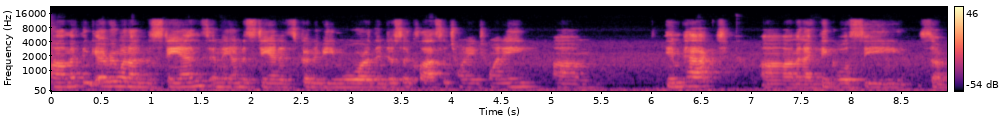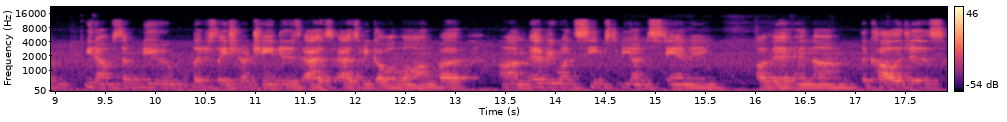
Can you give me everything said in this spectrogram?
um, I think everyone understands and they understand it's going to be more than just a class of 2020 um, impact. Um, and I think we'll see some, you know, some new legislation or changes as as we go along. But um, everyone seems to be understanding of it, and um, the colleges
